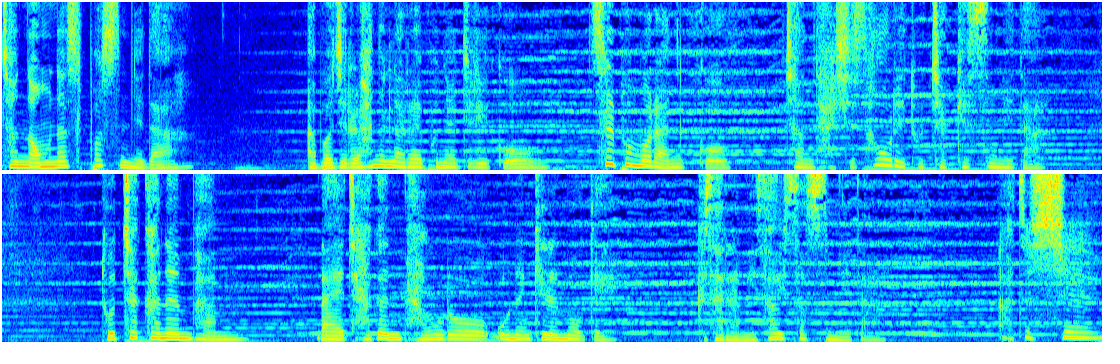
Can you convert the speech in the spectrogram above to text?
전 너무나 슬펐습니다. 아버지를 하늘나라에 보내드리고 슬픔을 안고 전 다시 서울에 도착했습니다. 도착하는 밤, 나의 작은 방으로 오는 길목에 그 사람이 서 있었습니다. 아저씨.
